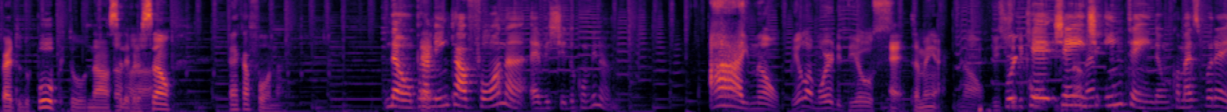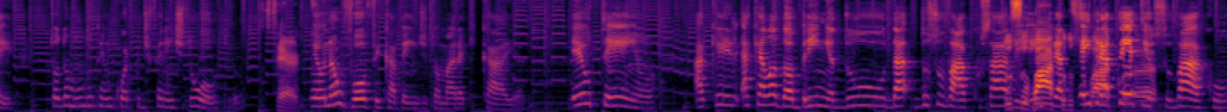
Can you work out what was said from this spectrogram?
perto do púlpito, na celebração, é cafona. Não, pra É. mim, cafona é vestido combinando. Ai, não, pelo amor de Deus. É, também é. Não, vestido Porque, gente, entendam, começa por aí. Todo mundo tem um corpo diferente do outro. Certo. Eu não vou ficar bem de tomara que caia. Eu tenho aquele, aquela dobrinha do, da- do sovaco, sabe? Do sovaco, entre, a, do entre a teta e é. o sovaco.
